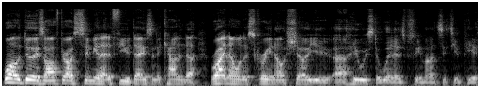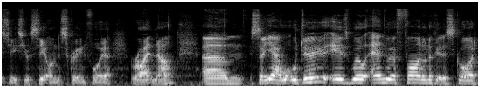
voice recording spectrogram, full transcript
What I'll do is after I simulate a few days in the calendar, right now on the screen I'll show you uh, who was the winners between Man City and PSG. So you'll see it on the screen for you right now. Um, so yeah, what we'll do is we'll end with a final look at the squad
